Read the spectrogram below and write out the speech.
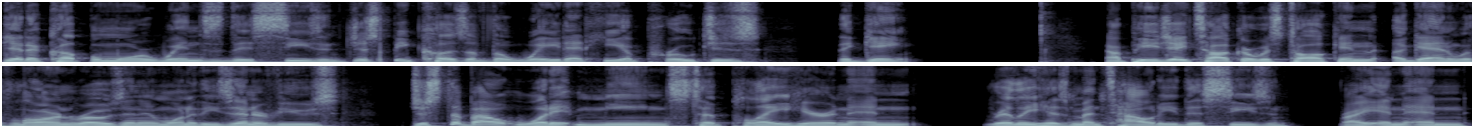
get a couple more wins this season just because of the way that he approaches the game. Now, PJ Tucker was talking again with Lauren Rosen in one of these interviews just about what it means to play here and, and really his mentality this season, right? And and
